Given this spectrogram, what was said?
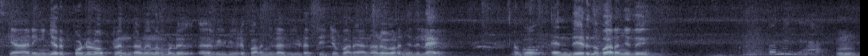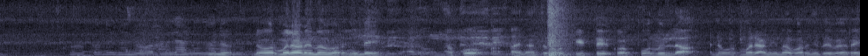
സ്കാനിങ്ങിന്റെ റിപ്പോർട്ട് ഡോക്ടർ എന്താണ് നമ്മൾ വീഡിയോയിൽ പറഞ്ഞില്ല വീടെത്തിയിട്ട് പറയാമെന്നാണ് പറഞ്ഞത്? അല്ലേ അപ്പോൾ എന്തായിരുന്നു പറഞ്ഞത് നോർമലാണ് എന്നാ ആണെന്നാ പറഞ്ഞില്ലേ? അപ്പോൾ അതിനകത്ത് നോക്കിയിട്ട് കുഴപ്പമൊന്നുമില്ല നോർമലാണ് എന്നാ പറഞ്ഞത് വേറെ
